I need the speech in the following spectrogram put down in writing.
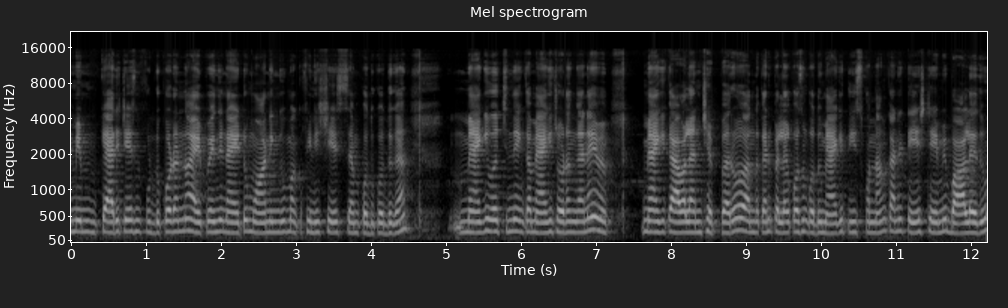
మేము క్యారీ చేసిన ఫుడ్ కూడాను అయిపోయింది. నైట్ మార్నింగ్ మాకు ఫినిష్ చేసాం కొద్ది కొద్దిగా. మ్యాగీ వచ్చింది. ఇంకా మ్యాగీ చూడంగానే మ్యాగీ కావాలని చెప్పారు. అందుకని పిల్లల కోసం కొద్దిగా మ్యాగీ తీసుకున్నాం. కానీ టేస్ట్ ఏమీ బాగాలేదు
